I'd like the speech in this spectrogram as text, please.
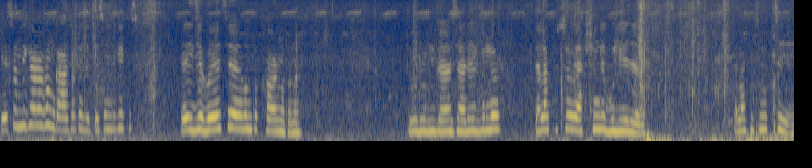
পেছন দিকে ওরকম গাছ উঠেছে পেছন দিকে কিছু এই যে হয়েছে এখন তো খাওয়ার মতো না। তুরুল গাছ আর এগুলো তেলা কুচো একসঙ্গে গুলিয়ে যাবে। তেলা কুচো হচ্ছে এই।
